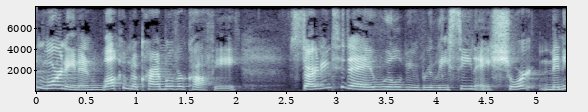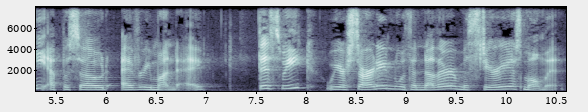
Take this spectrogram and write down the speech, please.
Good morning and welcome to Crime Over Coffee. Starting today, we'll be releasing a short mini episode every Monday. This week, we are starting with another mysterious moment.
